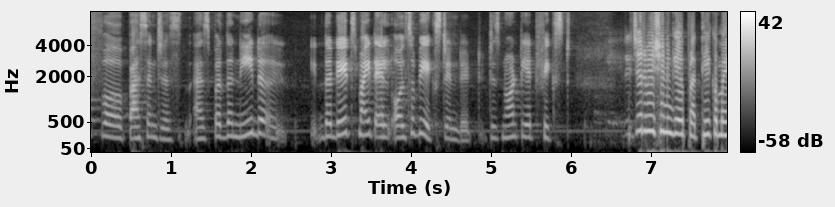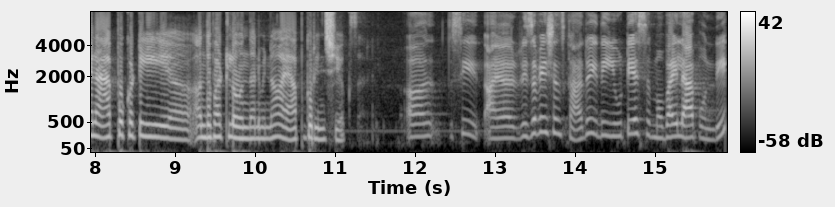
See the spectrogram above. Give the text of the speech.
of passengers as per the need the dates might also be extended it is not yet fixed రిజర్వేషన్కి ప్రత్యేకమైన యాప్ ఒకటి అందుబాటులో ఉందని విన్నా ఆ యాప్ గురించి ఒకసారి. సి రిజర్వేషన్స్ కాదు. ఇది యూటీఎస్ మొబైల్ యాప్ ఉంది.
